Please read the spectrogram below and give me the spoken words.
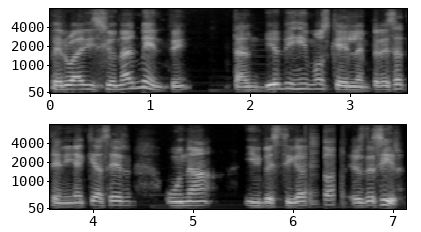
Pero adicionalmente, también dijimos que la empresa tenía que hacer una investigación, es decir,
